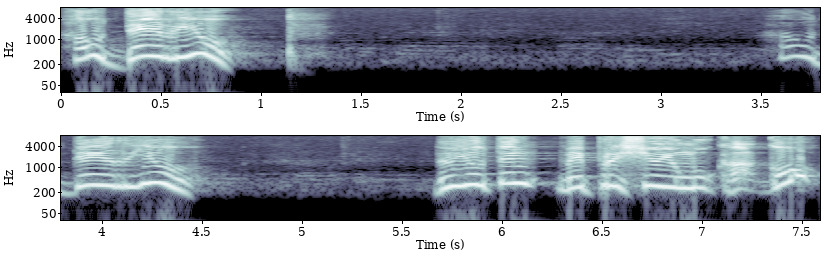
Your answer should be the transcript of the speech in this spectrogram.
How dare you? How dare you? Do you think may presyo yung mukha ko?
